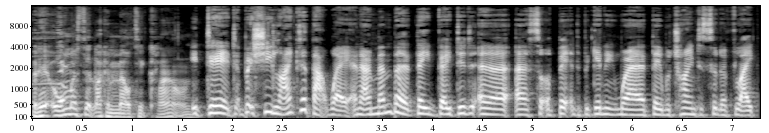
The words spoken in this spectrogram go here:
But it almost looked like a melted clown. It did, but she liked it that way. And I remember they, they did a, a sort of bit at the beginning where they were trying to sort of like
